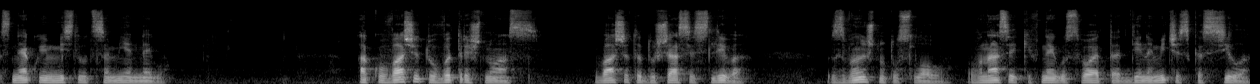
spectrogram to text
с някои мисли от самия него. Ако вашето вътрешно аз, вашата душа се слива с външното слово, внасяйки в него своята динамическа сила,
